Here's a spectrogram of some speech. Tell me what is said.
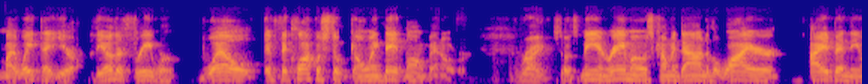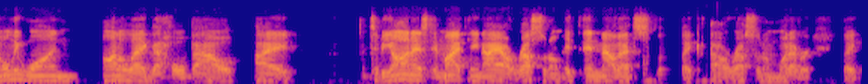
my weight that year, the other three were well. If the clock was still going, they had long been over. Right. So it's me and Ramos coming down to the wire. I had been the only one on a leg that whole bout. I, to be honest, in my opinion, I out wrestled him. It, and now that's like out wrestled him, whatever. Like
